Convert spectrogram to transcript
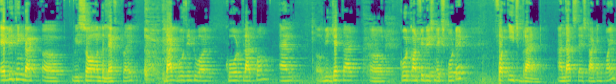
everything that uh, we saw on the left, right, that goes into our core platform, and uh, we get that uh, core configuration exported for each brand, and that's their starting point.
